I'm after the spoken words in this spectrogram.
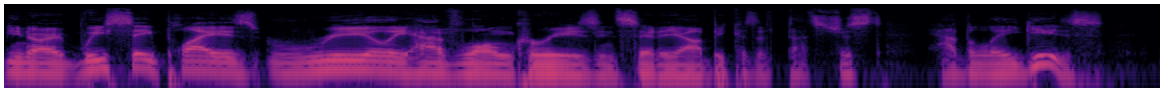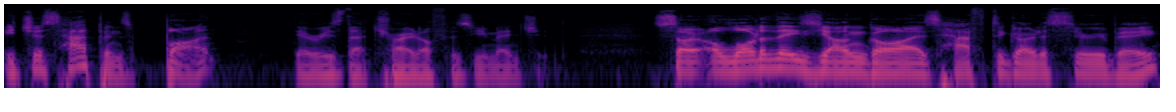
you know, we see players really have long careers in Serie A because of, that's just how the league is. It just happens. But there is that trade off, as you mentioned. So a lot of these young guys have to go to Serie B.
